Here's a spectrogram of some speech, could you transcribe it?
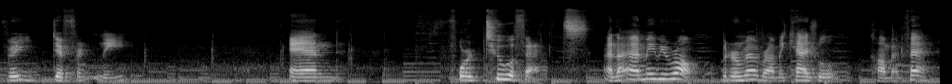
very differently. And for two effects. And I, I may be wrong, but remember, I'm a casual combat fan.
